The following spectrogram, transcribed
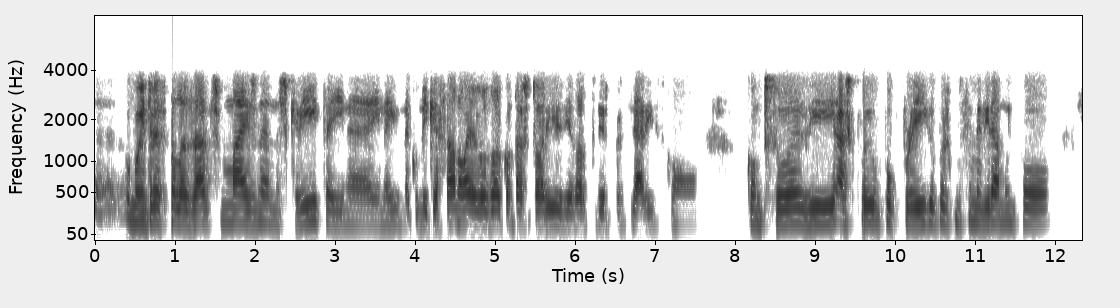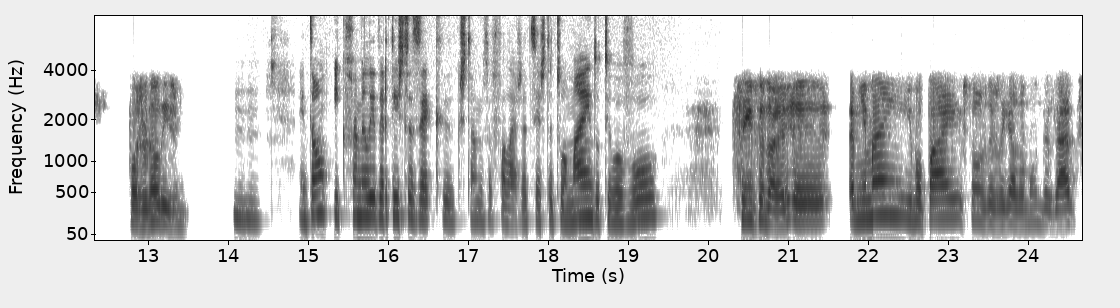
uh, o meu interesse pelas artes mais na, na escrita e, na, e na, na, comunicação, não é? Eu adoro contar histórias e adoro poder partilhar isso com, com pessoas e acho que foi um pouco por aí que depois comecei-me a virar muito para o, para o jornalismo. Uhum. Então, e que família de artistas é que, que, estamos a falar? Já disseste da tua mãe, do teu avô? Sim, portanto, olha, eh, a minha mãe e o meu pai estão os dois ligados ao mundo das artes.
